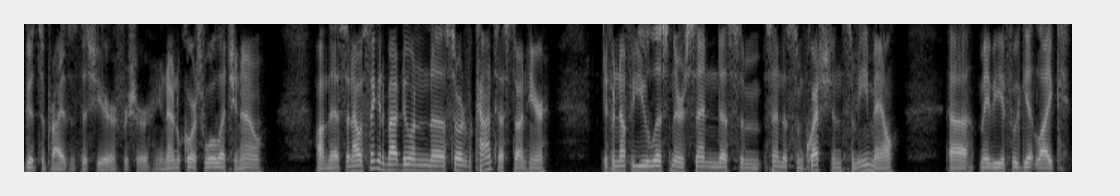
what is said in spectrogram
good surprises this year for sure. You know, and of course we'll let you know on this. And I was thinking about doing uh, sort of a contest on here. If enough of you listeners send us some send us some questions, some email, uh, maybe if we get like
